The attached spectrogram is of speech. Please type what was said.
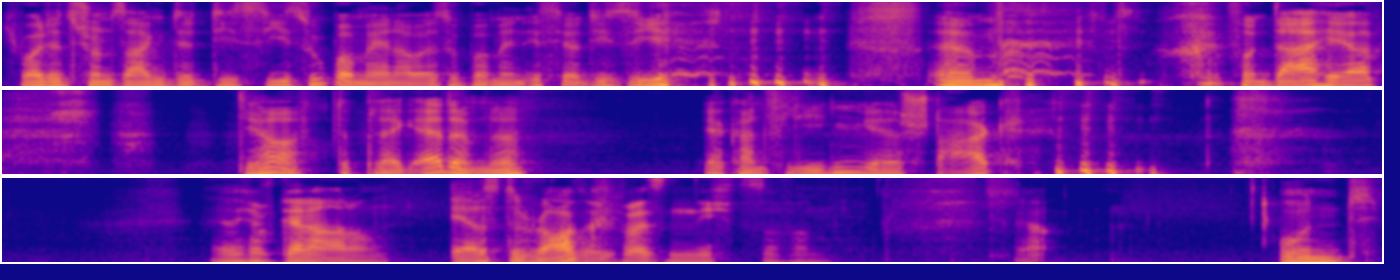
ich wollte jetzt schon sagen, der DC Superman, aber Superman ist ja DC. ähm, von daher, ja, der Black Adam, ne? Er kann fliegen, er ist stark. ja, ich habe keine Ahnung. Er ist The Rock. Also ich weiß nichts davon. Ja. Und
